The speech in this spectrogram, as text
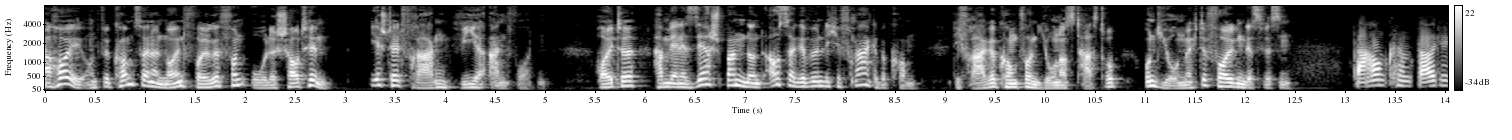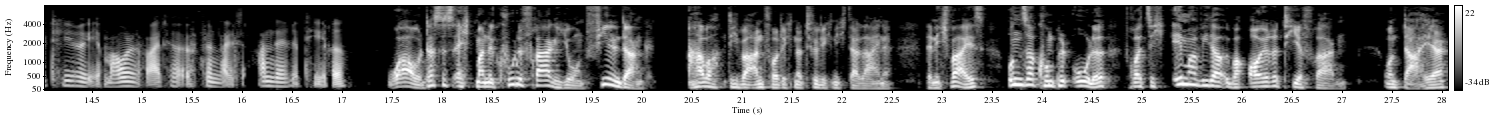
Ahoi und willkommen zu einer neuen Folge von Ole schaut hin. Ihr stellt Fragen, wir antworten. Heute haben wir eine sehr spannende und außergewöhnliche Frage bekommen. Die Frage kommt von Jonas Tastrup und Jon möchte Folgendes wissen. Warum können Beuteltiere ihr Maul weiter öffnen als andere Tiere? Wow, das ist echt mal eine coole Frage, Jon. Vielen Dank. Aber die beantworte ich natürlich nicht alleine. Denn ich weiß, unser Kumpel Ole freut sich immer wieder über eure Tierfragen. Und daher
